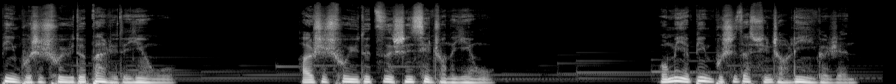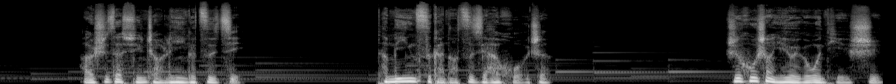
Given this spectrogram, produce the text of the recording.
并不是出于对伴侣的厌恶，而是出于对自身现状的厌恶。我们也并不是在寻找另一个人，而是在寻找另一个自己。他们因此感到自己还活着。知乎上也有一个问题是：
